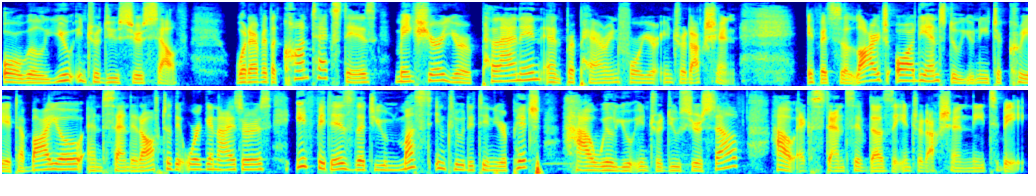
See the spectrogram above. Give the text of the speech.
or will you introduce yourself? Whatever the context is, make sure you're planning and preparing for your introduction. If it's a large audience, do you need to create a bio and send it off to the organizers? If it is that you must include it in your pitch, how will you introduce yourself? How extensive does the introduction need to be?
